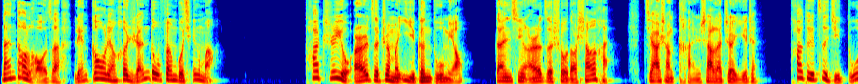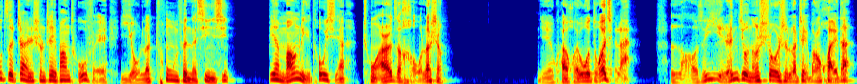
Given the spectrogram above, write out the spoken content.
难道老子连高粱和人都分不清吗？他只有儿子这么一根独苗，担心儿子受到伤害，加上砍杀了这一阵，他对自己独自战胜这帮土匪有了充分的信心，便忙里偷闲，冲儿子吼了声：“你快回屋躲起来！”老子一人就能收拾了这帮坏蛋。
